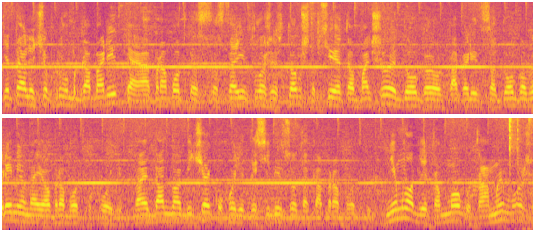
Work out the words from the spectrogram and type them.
Деталь очень крупногабаритная, обработка состоит сложность в том, что все это большое, долго, как говорится, долго времени на ее обработку ходит. На данную бичайку ходит до 7 соток обработки. Немногие это могут, а мы можем.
